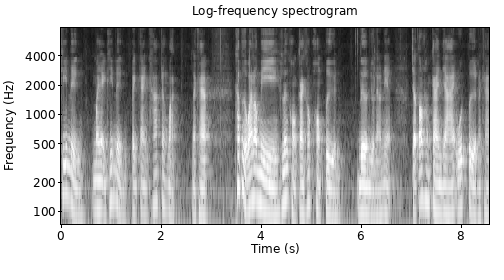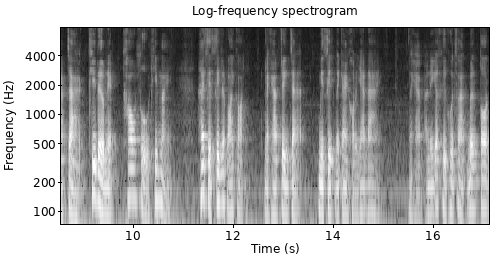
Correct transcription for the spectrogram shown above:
ที่ 1 มาอย่างที่ 1 เป็นการข้ามจังหวัดนะครับ ถ้าเผื่อว่าเรามีเรื่องของการครอบครองปืนเดิมอยู่แล้วเนี่ยจะต้องทำการย้ายอาวุธปืนนะครับ จากที่เดิมเนี่ยเข้าสู่ที่ใหม่ ให้เสร็จสิ้นเรียบร้อยก่อนนะครับ จึงจะมีสิทธิ์ในการขออนุญาตได้นะครับ อันนี้ก็คือคุณสมบัติเบื้องต้น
